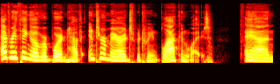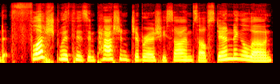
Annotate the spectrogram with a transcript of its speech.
everything overboard and have intermarriage between black and white. And flushed with his impassioned gibberish, he saw himself standing alone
